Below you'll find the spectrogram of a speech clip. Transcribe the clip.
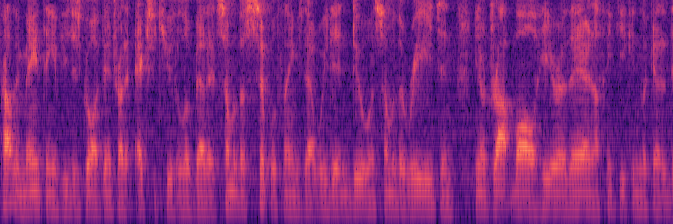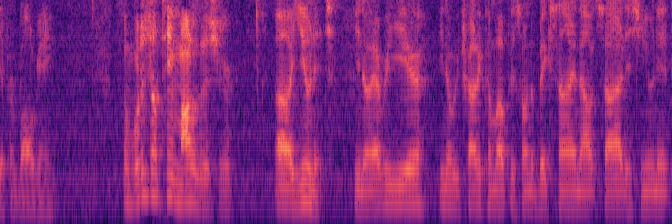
probably main thing if you just go out there and try to execute a little better. It's some of the simple things that we didn't do and some of the reads and you know drop ball here or there, and I think you can look at a different ball game. So, what is your team model this year? Uh, unit. You know, every year, you know, we try to come up. It's on the big sign outside. It's unit.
